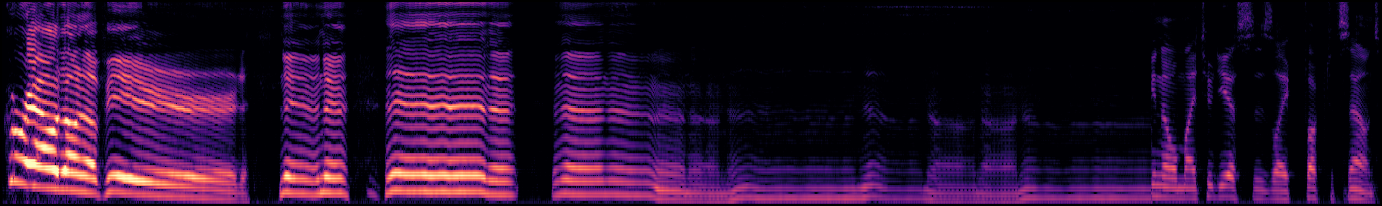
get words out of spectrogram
Groudon appeared! Na, na, na, na, na, na, know, my 2DS is like fucked with sounds.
